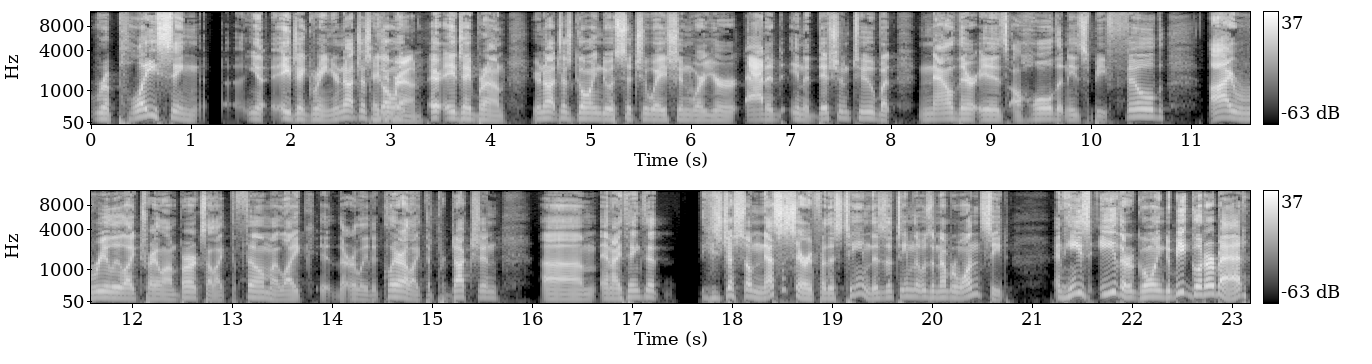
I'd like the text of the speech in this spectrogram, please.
replacing uh, you know AJ Green. You're not just A.J. going Brown. er, AJ Brown. You're not just going to a situation where you're added in addition to, but now there is a hole that needs to be filled. I really like Treylon Burks. I like the film. I like the early declare. I like the production. Um, and I think that he's just so necessary for this team. This is a team that was a number one seed, and he's either going to be good or bad.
